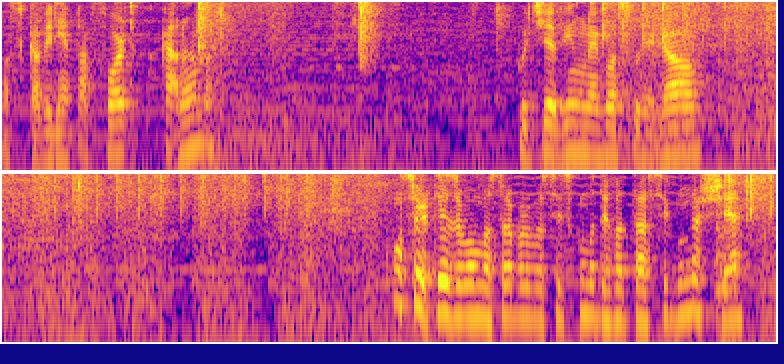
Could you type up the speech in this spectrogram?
Nossa, a caveirinha tá forte pra caramba. Podia vir um negócio legal. Com certeza eu vou mostrar pra vocês como derrotar a segunda chefe.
